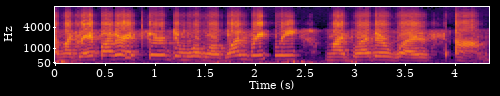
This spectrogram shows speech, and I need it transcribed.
and my grandfather had served in World War One briefly. My brother was. Um,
